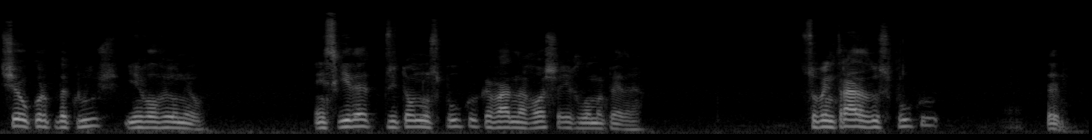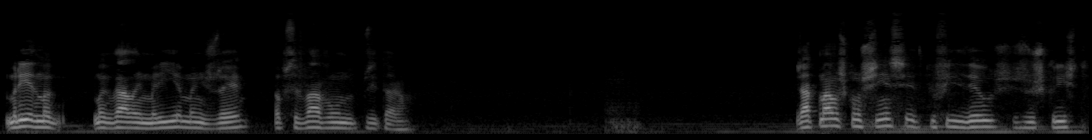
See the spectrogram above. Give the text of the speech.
desceu o corpo da cruz e envolveu-o nele. Em seguida, depositou-o num sepulcro cavado na rocha e relou uma pedra. Sob a entrada do sepulcro, eh, Maria de Magdala e Maria, mãe José, observavam onde depositaram. Já tomámos consciência de que o Filho de Deus, Jesus Cristo,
